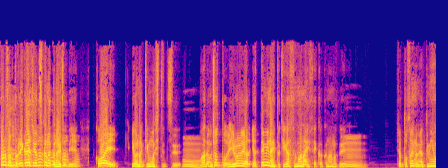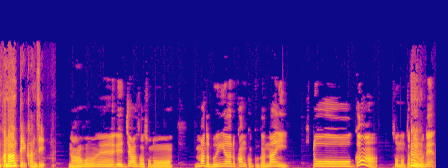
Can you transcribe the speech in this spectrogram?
そろそろ取り返しがつかなくなりそうで、怖いような気もしつつ、うん、まあでもちょっといろいろややってみないと気が済まない性格なので、うん、ちょっとそういうのもやってみようかなっていう感じ。なるほどね。え、じゃあさ、その、まだ VR 感覚がない人が、その、例えばね、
